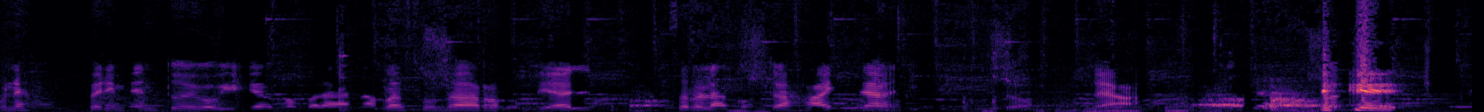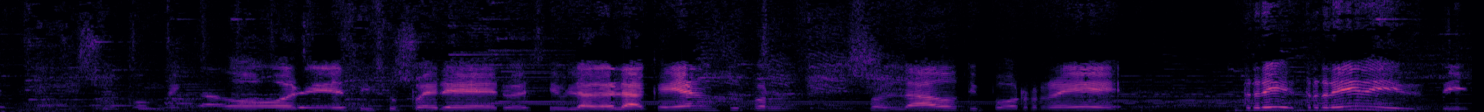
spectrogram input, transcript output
un experimento de gobierno para ganar la Segunda Guerra Mundial, hacer la contra Hydra y listo. O sea, Es que, con vengadores y superhéroes y bla bla bla. Querían un super soldado tipo re re, re de, de-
